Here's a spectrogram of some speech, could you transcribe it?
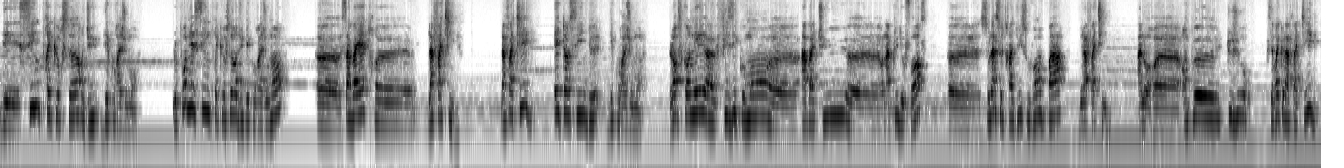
des signes précurseurs du découragement. Le premier signe précurseur du découragement, ça va être la fatigue. La fatigue est un signe de découragement. Lorsqu'on est euh, physiquement euh, abattu, euh, on n'a plus de force, cela se traduit souvent par de la fatigue. Alors, on peut toujours, c'est vrai que la fatigue,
